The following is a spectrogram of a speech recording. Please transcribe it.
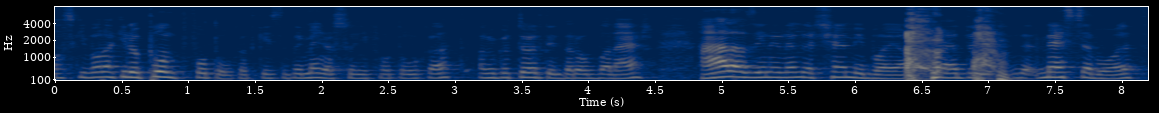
Az ki valakiről pont fotókat készítettek, mennyasszonyi fotókat, amikor történt a robbanás. Hála az én nem lett semmi baja, tehát hogy messze volt.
